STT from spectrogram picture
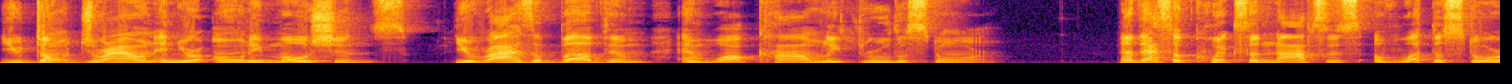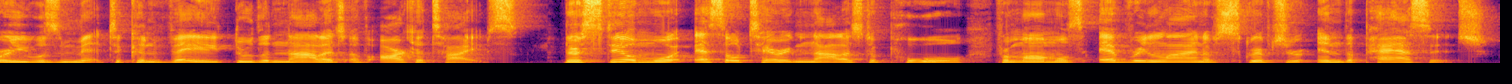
You don't drown in your own emotions. You rise above them and walk calmly through the storm. Now that's a quick synopsis of what the story was meant to convey through the knowledge of archetypes. There's still more esoteric knowledge to pull from almost every line of scripture in the passage.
